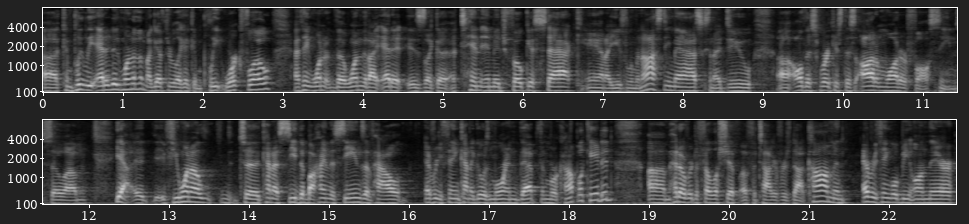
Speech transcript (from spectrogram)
uh, completely edited one of them. I go through like a complete workflow. I think one of the one that I edit is like a, a 10 image focus stack, and I use luminosity masks, and I do uh, all this work. It's this autumn waterfall scene. So um, yeah, if you want to to kind of see the behind the scenes of how everything kind of goes more in depth and more complicated, um, head over to fellowshipofphotographers.com and everything will be on there.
